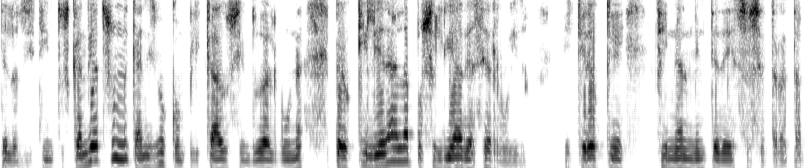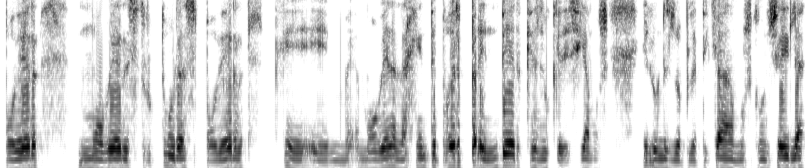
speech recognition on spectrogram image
de los distintos candidatos. Un mecanismo complicado, sin duda alguna, pero que le da la posibilidad posibilidad de hacer ruido. Y creo que finalmente de eso se trata, poder mover estructuras, poder eh, mover a la gente, poder prender, que es lo que decíamos el lunes, lo platicábamos con Sheila.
